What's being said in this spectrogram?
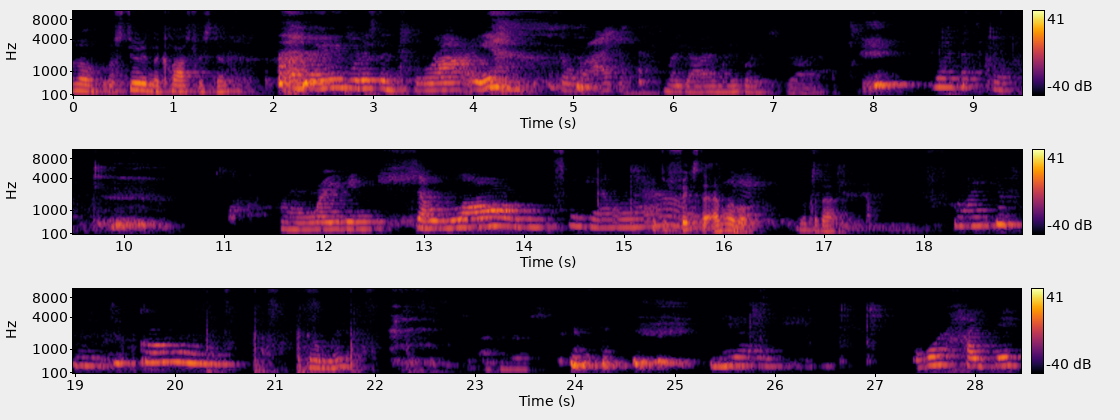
Oh, we're still in the class, Trystan. I'm waiting for this to dry. dry. My guy, I'm waiting for this to dry. Yeah, that's cool. I'm waiting so long. Need to fix the envelope. Look at that. I just need to go. Go where? Yes. Or hide it.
